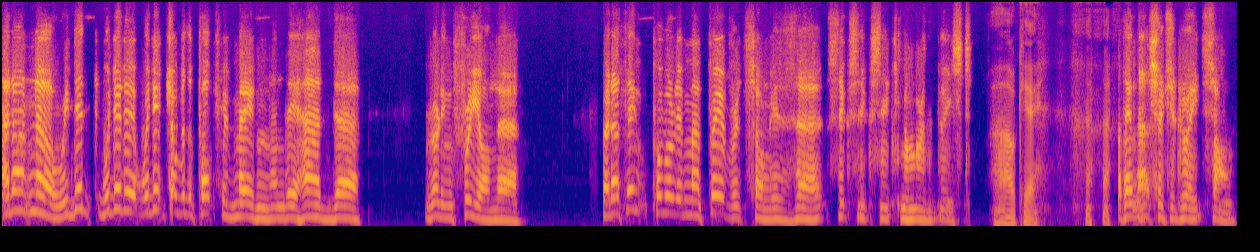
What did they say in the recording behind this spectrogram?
I don't know. We did we did it we did Top of the Pops with Maiden, and they had uh, Running Free on there. But I think probably my favorite song is uh, Six Six Six Number of the Beast. Ah, okay. I think that's such a great song,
